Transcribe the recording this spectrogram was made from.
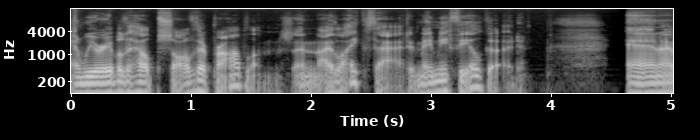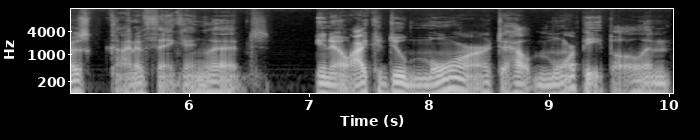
and we were able to help solve their problems. And I liked that. It made me feel good. And I was kind of thinking that, you know, I could do more to help more people and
